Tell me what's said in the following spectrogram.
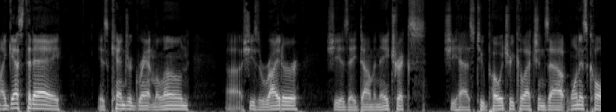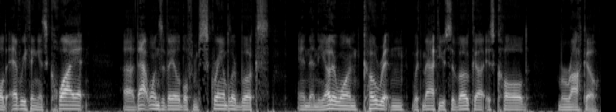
My guest today is Kendra Grant Malone. Uh, she's a writer. She is a dominatrix. She has two poetry collections out. One is called Everything is Quiet. Uh, that one's available from Scrambler Books. And then the other one, co written with Matthew Savoca, is called Morocco.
